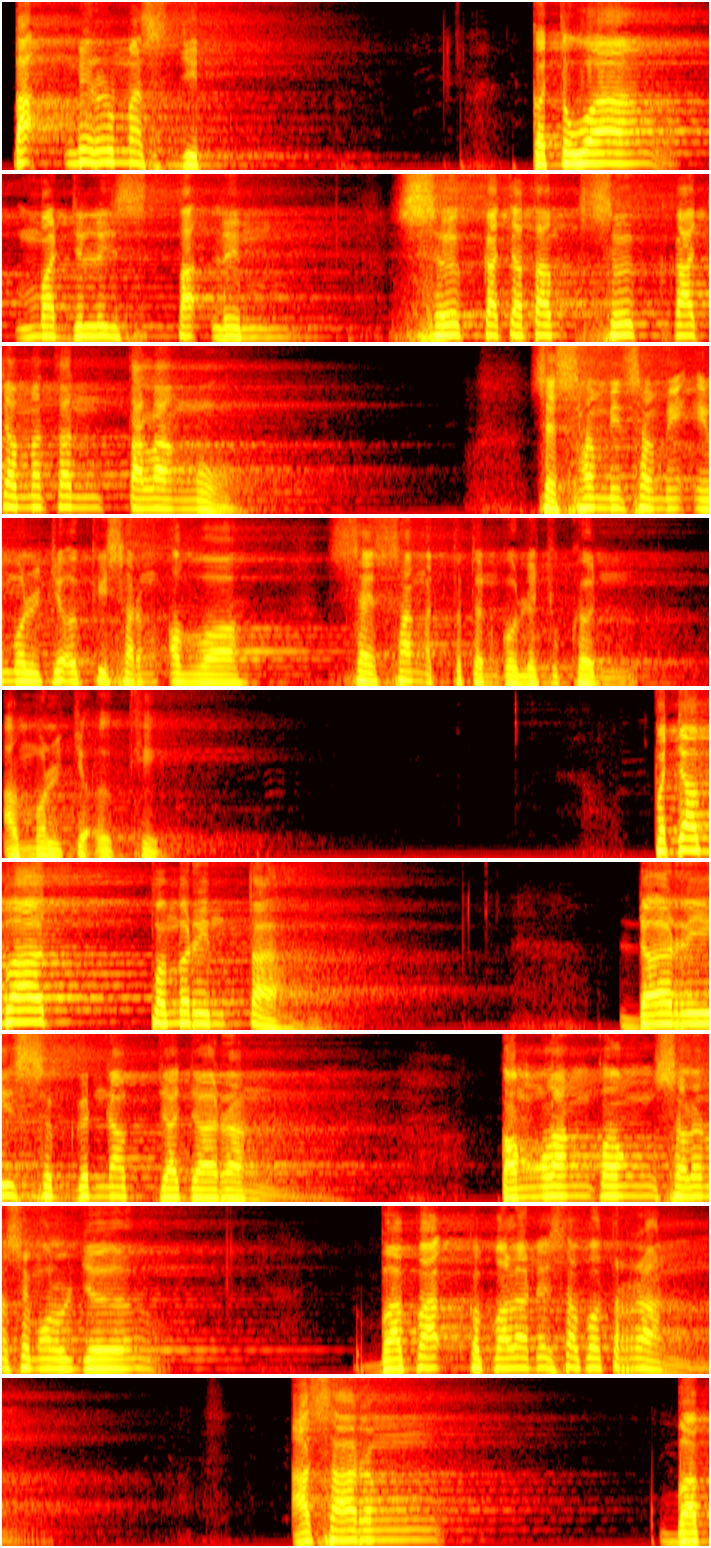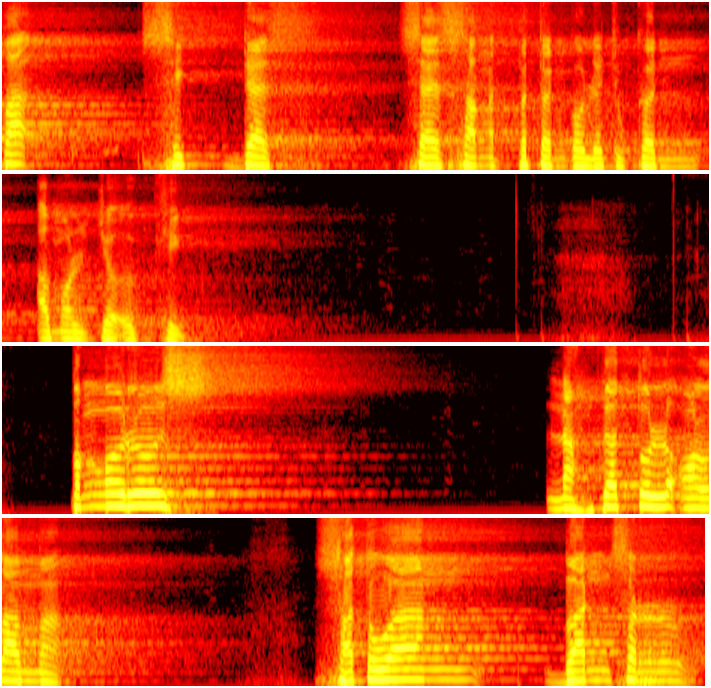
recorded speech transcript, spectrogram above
Takmir Masjid. Ketua Majelis Taklim Sekacamatan Talangu. Sesami-sami imul jeeki sareng Allah Sesangat peten kula juken amul jeeki Pejabat pemerintah dari segenap jajaran. Kong Langkong Selen Semolje Bapak Kepala Desa Poteran Asareng Bapak Sikdes saya sangat beton kula juga amol jeuki pengurus Nahdlatul Ulama Satuan Banser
